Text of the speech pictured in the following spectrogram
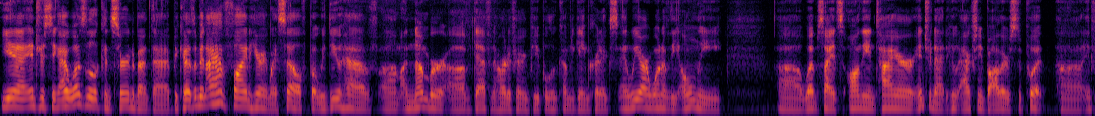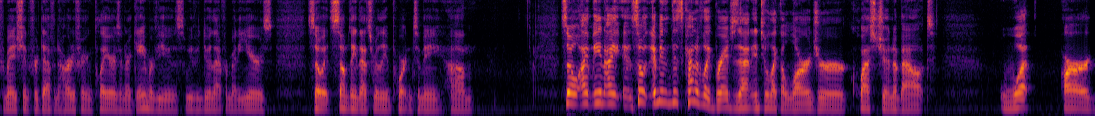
Yeah, interesting. I was a little concerned about that because I mean I have fine hearing myself, but we do have um, a number of deaf and hard of hearing people who come to Game Critics, and we are one of the only uh, websites on the entire internet who actually bothers to put uh, information for deaf and hard of hearing players in our game reviews. We've been doing that for many years, so it's something that's really important to me. Um, so I mean, I so I mean, this kind of like branches out into like a larger question about what are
